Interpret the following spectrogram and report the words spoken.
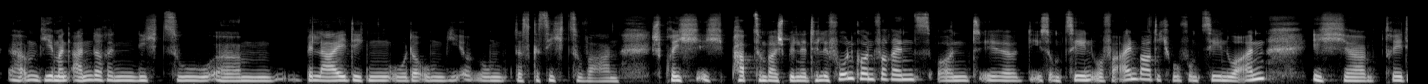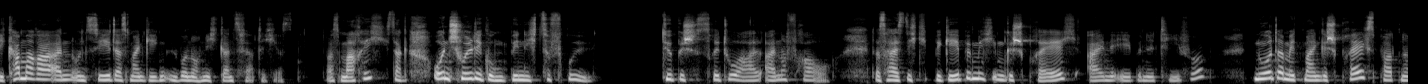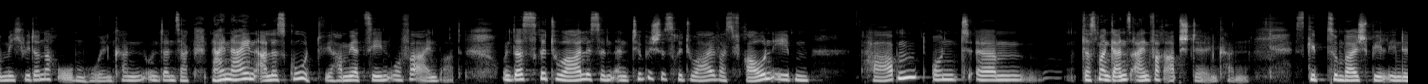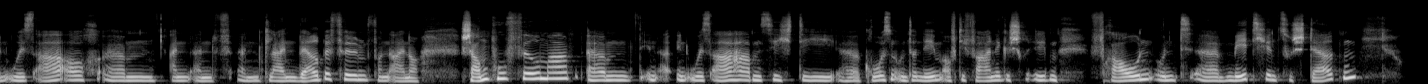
ähm, jemand anderen nicht zu ähm, beleidigen oder um, um das Gesicht zu wahren. Sprich, ich habe zum Beispiel eine Telefonkonferenz und äh, die ist um 10 Uhr vereinbart. Ich rufe um 10 Uhr an. Ich äh, drehe die Kamera an und sehe, dass mein Gegenüber noch nicht ganz fertig ist. Was mache ich? Ich sage, oh Entschuldigung, bin ich zu früh. Typisches Ritual einer Frau. Das heißt, ich begebe mich im Gespräch eine Ebene tiefer, nur damit mein Gesprächspartner mich wieder nach oben holen kann und dann sagt, nein, nein, alles gut, wir haben ja 10 Uhr vereinbart. Und das Ritual ist ein, ein typisches Ritual, was Frauen eben haben und ähm, dass man ganz einfach abstellen kann. Es gibt zum Beispiel in den USA auch ähm, einen, einen, einen kleinen Werbefilm von einer Shampoo-Firma. Ähm, in den USA haben sich die äh, großen Unternehmen auf die Fahne geschrieben, Frauen und äh, Mädchen zu stärken.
